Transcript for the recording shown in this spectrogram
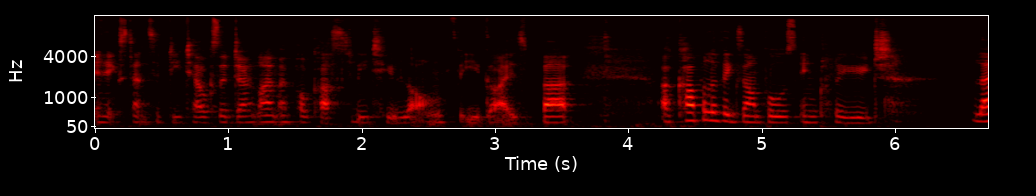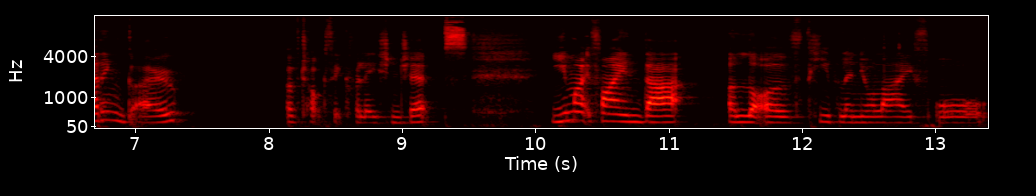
in extensive detail because I don't like my podcast to be too long for you guys, but a couple of examples include letting go of toxic relationships. You might find that a lot of people in your life or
